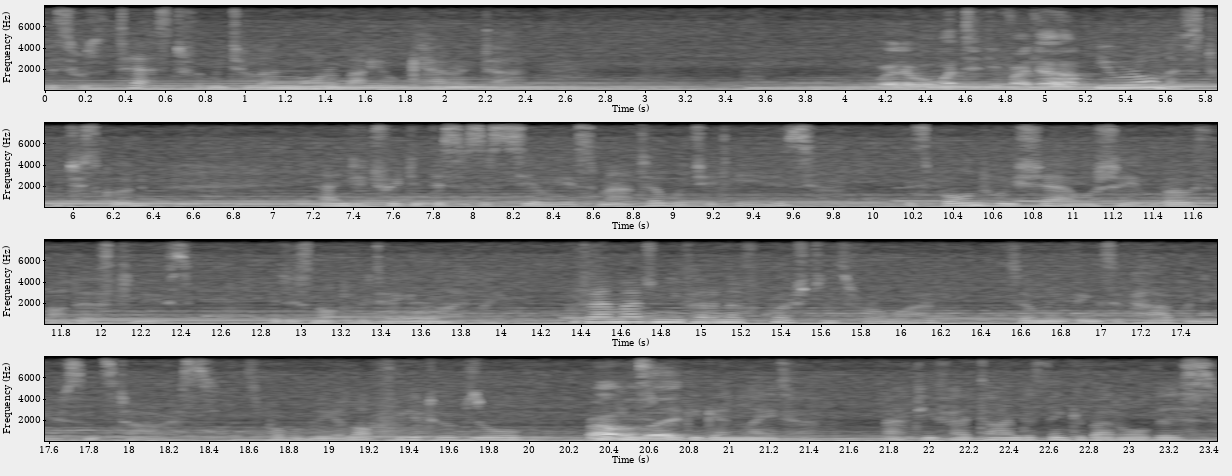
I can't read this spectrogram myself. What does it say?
This was a test for me to learn more about your character. Wait, wait, what did you find out? You were honest, which is good. And you treated this as a serious matter, which it is. This bond we share will shape both our destinies. It is not to be taken mm. lightly. But I imagine you've had enough questions for a while. So many things have happened to you since Taris. It's probably a lot for you to absorb. We can speak again later, after you've had time to think about all this.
